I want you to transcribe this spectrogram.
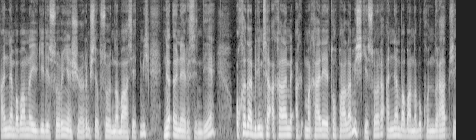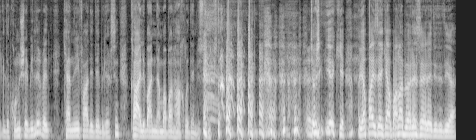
Annem babamla ilgili sorun yaşıyorum. İşte bu sorundan bahsetmiş. Ne önerisin diye. O kadar bilimsel akademik makaleyle toparlamış ki sonra annem babanla bu konuda rahat bir şekilde konuşabilir ve kendini ifade edebilirsin. Galiba annem baban haklı demiş sonuçta. Çocuk diyor ki yapay zeka bana böyle söyledi diyor.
